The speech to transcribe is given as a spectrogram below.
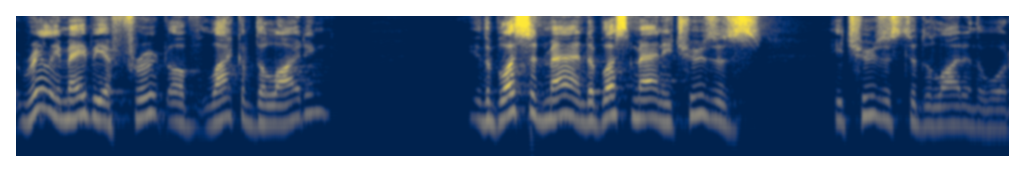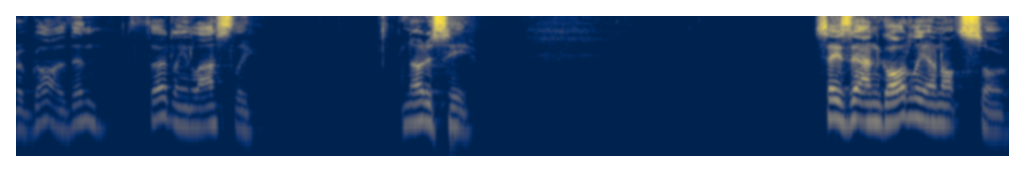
really maybe a fruit of lack of delighting? The blessed man, the blessed man, he chooses, he chooses to delight in the Word of God. Then, thirdly and lastly, notice here says the ungodly are not so,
